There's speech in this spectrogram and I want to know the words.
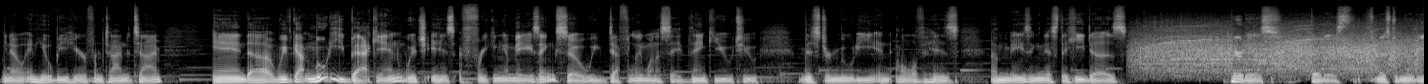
you know, and he'll be here from time to time. And uh, we've got Moody back in, which is freaking amazing. So we definitely want to say thank you to Mr. Moody and all of his amazingness that he does. Here it is. There it is. It's Mr. Moody.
